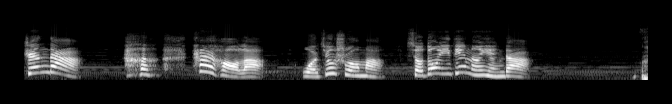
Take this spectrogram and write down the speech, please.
真的？太好了！我就说嘛，小东一定能赢的。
